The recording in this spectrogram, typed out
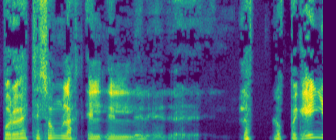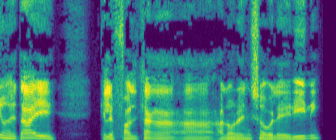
Pero estos son las, el, el, los, los, pequeños detalles que le faltan a, Lorenzo Pellegrini.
